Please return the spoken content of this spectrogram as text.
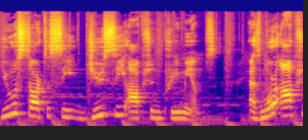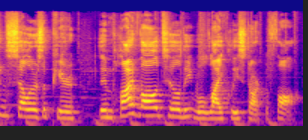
you will start to see juicy option premiums. As more option sellers appear, the implied volatility will likely start to fall.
